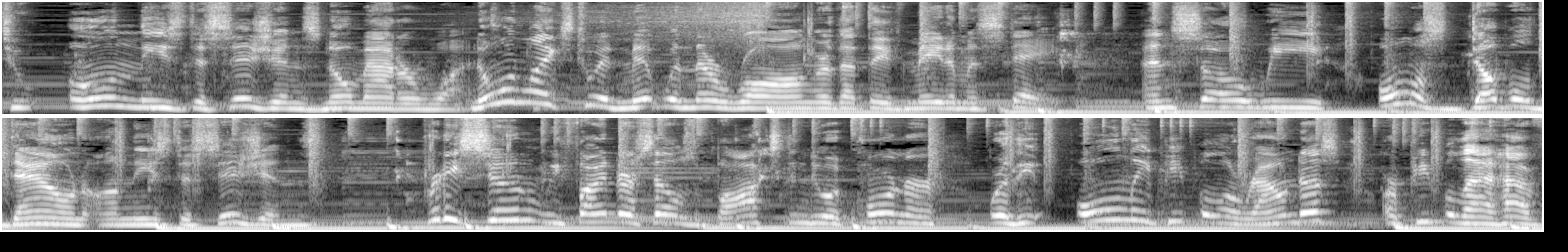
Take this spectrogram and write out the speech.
to own these decisions no matter what. No one likes to admit when they're wrong or that they've made a mistake. And so we almost double down on these decisions. Pretty soon, we find ourselves boxed into a corner where the only people around us are people that have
